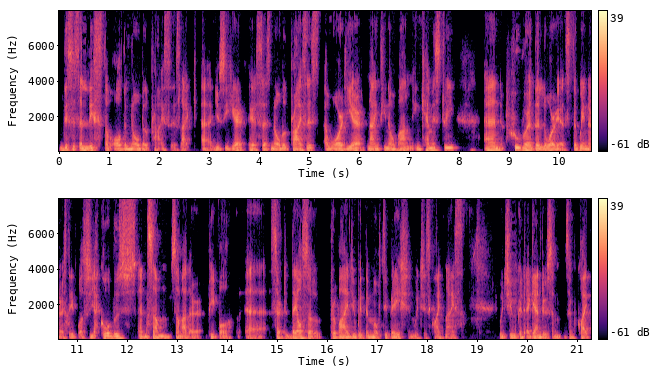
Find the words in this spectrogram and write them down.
this is a list of all the Nobel Prizes like uh, you see here. It says Nobel Prizes award year 1901 in chemistry and who were the laureates, the winners. It was Jacobus and some, some other people. Uh, certain, they also provide you with the motivation, which is quite nice, which you could again do some, some quite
